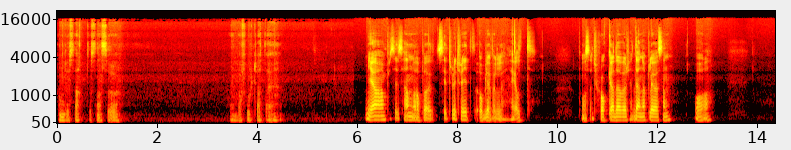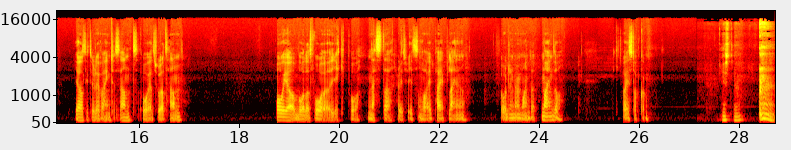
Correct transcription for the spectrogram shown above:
Kom du och satt och sen så har bara fortsatte. Ja, precis. Han var på sitt retreat och blev väl helt på något sätt chockad över den upplevelsen. Och jag tyckte det var intressant och jag tror att han och jag båda två gick på nästa retreat som var i pipelinen för Ordinary Mind då, var i Stockholm. Just det.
